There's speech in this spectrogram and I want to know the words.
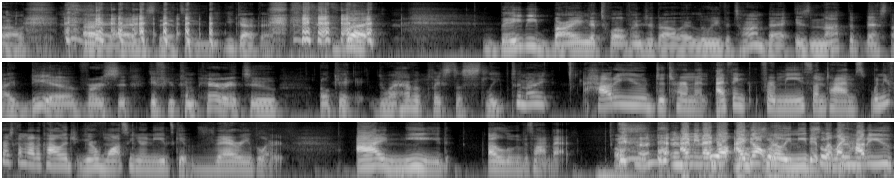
Oh, okay. All right, I understand. You got that. But baby buying a twelve hundred dollar Louis Vuitton bag is not the best idea. Versus if you compare it to, okay, do I have a place to sleep tonight? How do you determine i think for me sometimes when you first come out of college your wants and your needs get very blurred i need a louis vuitton bag Okay. i mean i don't i don't so- really need it so but like how do you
